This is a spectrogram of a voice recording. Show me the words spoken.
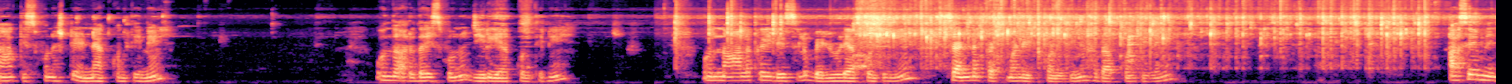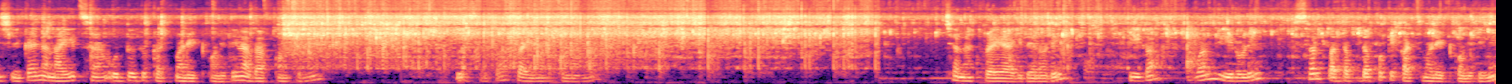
ನಾಲ್ಕು ಸ್ಪೂನಷ್ಟು ಎಣ್ಣೆ ಹಾಕ್ಕೊತೀನಿ. ಒಂದು ಅರ್ಧ ಸ್ಪೂನು ಜೀರಿಗೆ ಹಾಕ್ಕೊತೀನಿ. ಒಂದು ನಾಲ್ಕೈದು ಎಸಲು ಬೆಳ್ಳುಳ್ಳಿ ಹಾಕ್ಕೊತೀನಿ. ಸಣ್ಣ ಕಟ್ ಮಾಡಿ ಇಟ್ಕೊಂಡಿದ್ದೀನಿ ಅದು ಹಾಕ್ಕೊತೀನಿ ಹಸೆ ಮೆಣಸಿನ್ಕಾಯಿ ನಾನು ಐದು ಸಣ್ಣ ಉದ್ದದ್ದು ಕಟ್ ಮಾಡಿ ಇಟ್ಕೊಂಡಿದ್ದೀನಿ ಅದು ಹಾಕ್ಕೊತೀನಿ ಸ್ವಲ್ಪ ಫ್ರೈ ಮಾಡ್ಕೊಳ್ಳೋಣ. ಚೆನ್ನಾಗಿ ಫ್ರೈ ಆಗಿದೆ ನೋಡಿ. ಈಗ ಒಂದು ಈರುಳ್ಳಿ ಸ್ವಲ್ಪ ದಪ್ಪ ದಪ್ಪಕ್ಕೆ ಕಟ್ ಮಾಡಿ ಇಟ್ಕೊಂಡಿದ್ದೀನಿ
